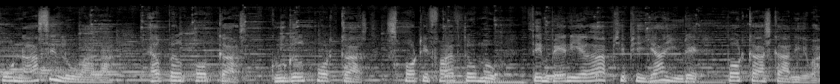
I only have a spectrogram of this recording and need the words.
ပိုနားဆင်လိုပါလား Apple Podcast Google Podcast Spotify တို့မှာသင်ပင်ရာဖြစ်ဖြစ်ရယူတဲ့ podcast ကနေပါ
